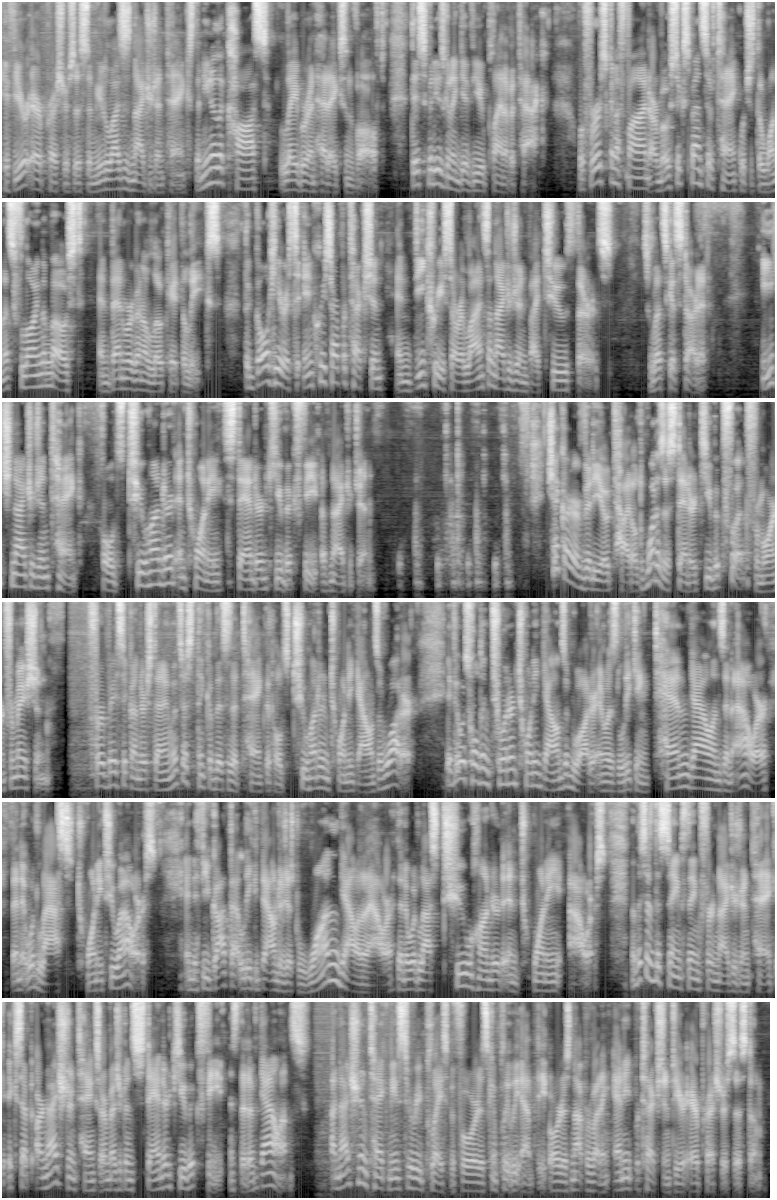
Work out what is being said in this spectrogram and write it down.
If your air pressure system utilizes nitrogen tanks, then you know the cost, labor, and headaches involved. This video is going to give you a plan of attack. We're first going to find our most expensive tank, which is the one that's flowing the most, and then we're going to locate the leaks. The goal here is to increase our protection and decrease our reliance on nitrogen by two-thirds. So let's get started. Each nitrogen tank holds 220 standard cubic feet of nitrogen. Check out our video titled, What is a Standard Cubic Foot for more information. For a basic understanding, let's just think of this as a tank that holds 220 gallons of water. If it was holding 220 gallons of water and was leaking 10 gallons an hour, then it would last 22 hours. And if you got that leak down to just one gallon an hour, then it would last 220 hours. Now this is the same thing for a nitrogen tank, except our nitrogen tanks are measured in standard cubic feet instead of gallons. A nitrogen tank needs to be replaced before it is completely empty or it is not providing any protection to your air pressure system.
